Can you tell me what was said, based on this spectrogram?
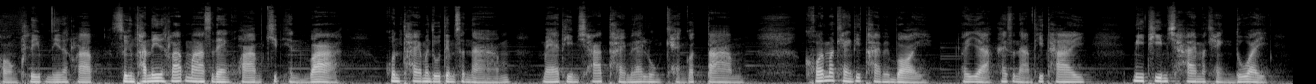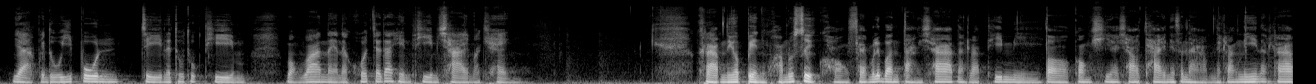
ของคลิปนี้นะครับ ซึ่งท่านนี้นะครับมาแสดงความคิดเห็นว่า คนไทยมาดูเต็มสนาม แม้ทีมชาติไทยไม่ได้ลงแข่งก็ตามขอให้มาแข่งที่ไทยบ่อยๆและอยากให้สนามที่ไทย มีทีมชายมาแข่งด้วย อยากไปดูญี่ปุ่นจีนและทุกๆ ทีม หวังว่าในอนาคตจะได้เห็นทีมชายมาแข่ง ครับนี่ก็เป็นความรู้สึกของแฟนวอลเลย์บอลต่างชาตินะครับ ที่มีต่อกองเชียร์ชาวไทยในสนามในครั้งนี้นะครับ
